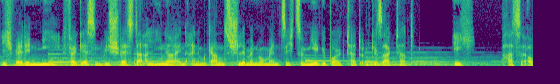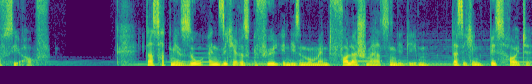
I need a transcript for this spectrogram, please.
Ich werde nie vergessen, wie Schwester Alina in einem ganz schlimmen Moment sich zu mir gebeugt hat und gesagt hat, ich passe auf sie auf. Das hat mir so ein sicheres Gefühl in diesem Moment voller Schmerzen gegeben, dass ich ihn bis heute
